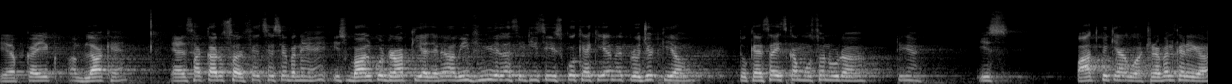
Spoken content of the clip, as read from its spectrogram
ये आपका एक ब्लॉक है। ऐसा कर्व सरफेस से बने हैं। इस बॉल को ड्रॉप किया जा रहा है। अभी वी वेलोसिटी से इसको क्या किया? मैं प्रोजेक्ट किया हूँ। तो कैसा इसका मोशन हो रहा? ठीक है। इस पाथ पे क्या हुआ? ट्रेवल करेगा।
